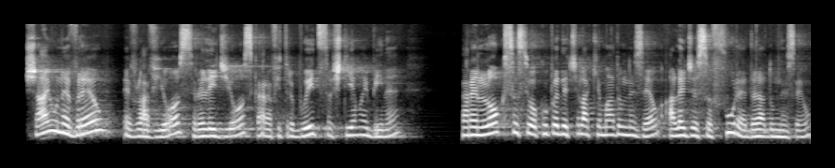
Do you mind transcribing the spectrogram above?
Și ai un evreu evlavios, religios, care ar fi trebuit să știe mai bine, care în loc să se ocupe de ce l-a chemat Dumnezeu, alege să fure de la Dumnezeu,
